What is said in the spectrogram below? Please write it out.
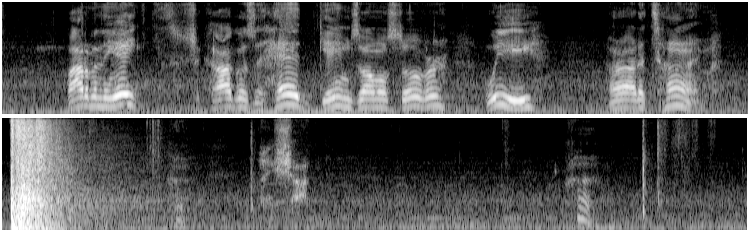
Bottom of the eighth. Chicago's ahead. Game's almost over. We are out of time.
